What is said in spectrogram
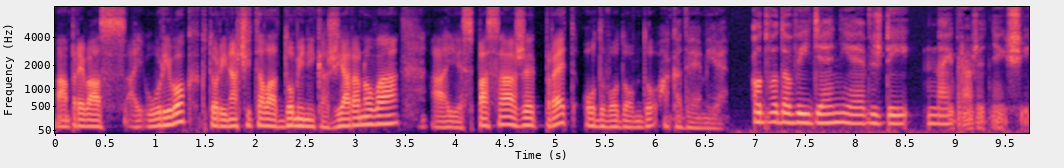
Mám pre vás aj úryvok, ktorý načítala Dominika Žiaranová a je z pasáže pred odvodom do akadémie. Odvodový deň je vždy najvražednejší.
